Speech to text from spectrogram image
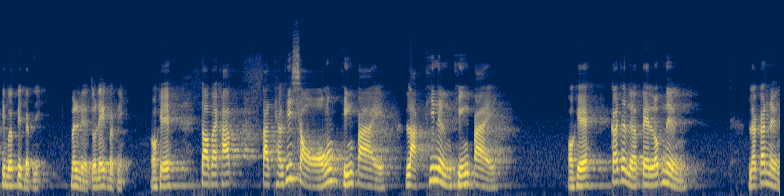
ที่เบิร์ปิดแบบนี้ มันเหลือตัวเลขแบบนี้โอเค ต่อไปครับ ตัดแถวที่สองทิ้งไป หลักที่หนึ่งทิ้งไป โอเค ก็จะเหลือเป็นลบหนึ่งแล้วก็หนึ่ง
